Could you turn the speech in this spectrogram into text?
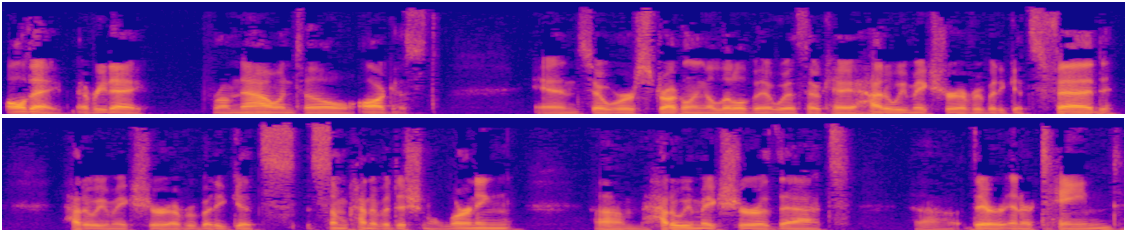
all day, every day from now until August. And so we're struggling a little bit with, okay, how do we make sure everybody gets fed? How do we make sure everybody gets some kind of additional learning? Um, how do we make sure that uh, they're entertained?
